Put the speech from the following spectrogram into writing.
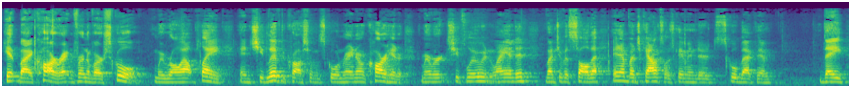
hit by a car right in front of our school. We were all out playing, and she lived across from the school and ran over a car hit her. Remember, she flew and landed. A bunch of us saw that, and a bunch of counselors came into school back then. They,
